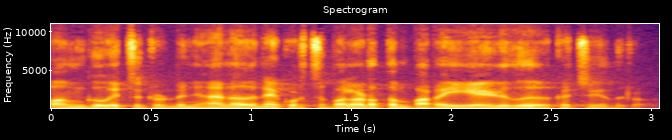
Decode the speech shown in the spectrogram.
പങ്കുവച്ചിട്ടുണ്ട്. ഞാൻ അതിനെക്കുറിച്ച് പലയിടത്തും പറയുകയും എഴുതുകയൊക്കെ ചെയ്തിട്ടുണ്ട്.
